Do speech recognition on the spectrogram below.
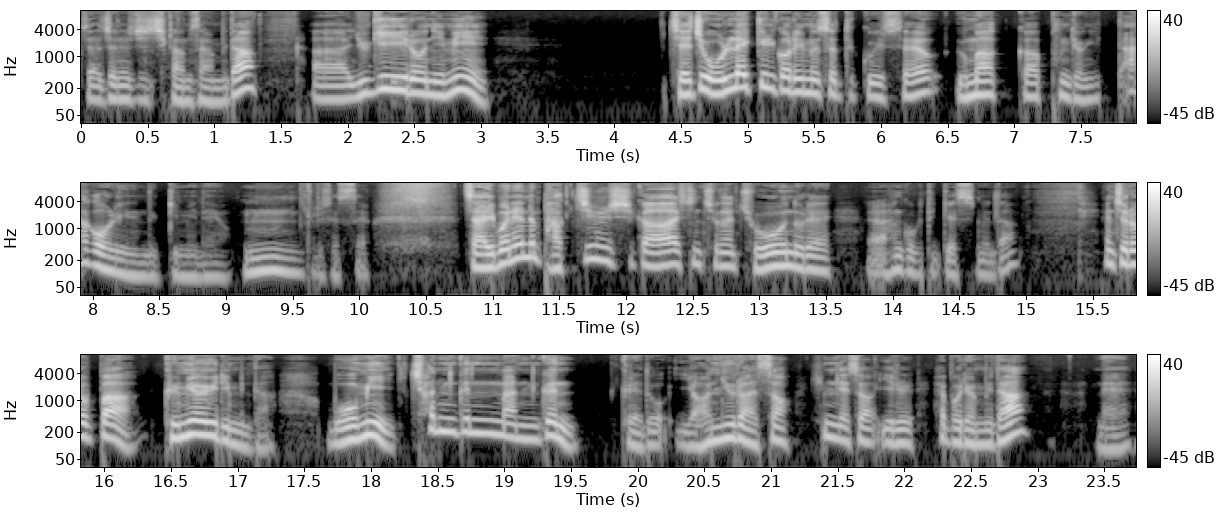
자, 전효진 씨 감사합니다. 아, 621호님이 제주 올레길 걸으면서 듣고 있어요. 음악과 풍경이 딱 어울리는 느낌이네요. 음, 그러셨어요. 자, 이번에는 박지훈 씨가 신청한 좋은 노래 한 곡 듣겠습니다. 현철 오빠, 금요일입니다. 몸이 천근만근, 그래도 연휴라서 힘내서 일을 해보렵니다. 네.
